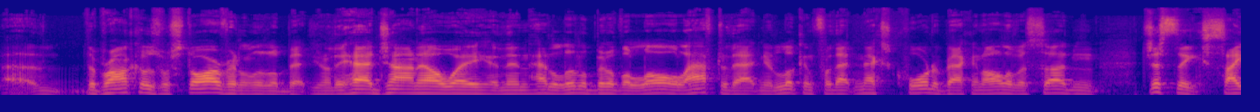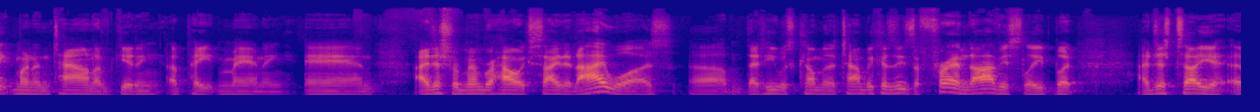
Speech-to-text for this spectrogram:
uh, the Broncos were starving a little bit. You know, they had John Elway and then had a little bit of a lull after that, and you're looking for that next quarterback, and all of a sudden, just the excitement in town of getting a Peyton Manning. And I just remember how excited I was um, that he was coming to town because he's a friend, obviously, but I just tell you, uh,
